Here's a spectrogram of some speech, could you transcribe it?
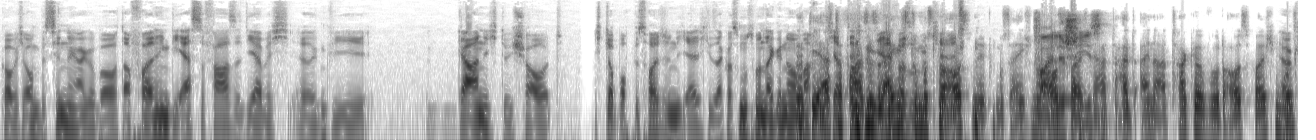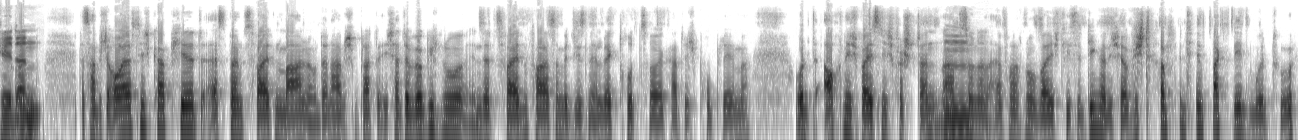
glaube ich, auch ein bisschen länger gebraucht. Auch vor allen Dingen die erste Phase, die habe ich irgendwie gar nicht durchschaut. Ich glaube auch bis heute nicht, ehrlich gesagt. Was muss man da genau Ja, machen? die Ich erste Phase ist eigentlich, einfach du musst nur aus, nee, du musst eigentlich nur Pfeile ausweichen. schießen. Er hat halt eine Attacke, wo du ausweichen musst. Okay, dann- Das habe ich auch erst nicht kapiert, erst beim zweiten Mal. Und dann habe ich eine Platte. Ich hatte wirklich nur in der zweiten Phase mit diesem Elektrozeug hatte ich Probleme. Und auch nicht, weil ich es nicht verstanden habe, Mhm. sondern einfach nur, weil ich diese Dinger nicht erwischt habe mit dem Magnetmodul.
